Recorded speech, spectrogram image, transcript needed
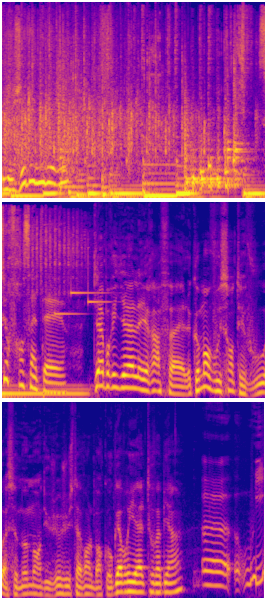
Le jeu des 1000 euros sur France Inter. Gabriel et Raphaël, comment vous sentez-vous à ce moment du jeu juste avant le banco? Gabriel, tout va bien? Euh, oui,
